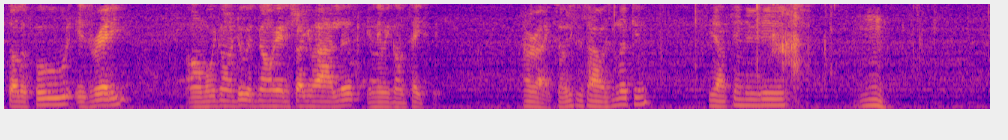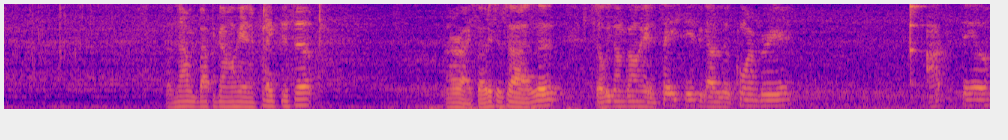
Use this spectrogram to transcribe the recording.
so the food is ready. Um, what we're gonna do is go ahead and show you how it look, and then we're gonna taste it. All right, so this is how it's looking. See how tender it is. Mm. So now we're about to go ahead and plate this up. All right, so this is how it look. So we're gonna go ahead and taste this. We got a little cornbread, oxtail,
